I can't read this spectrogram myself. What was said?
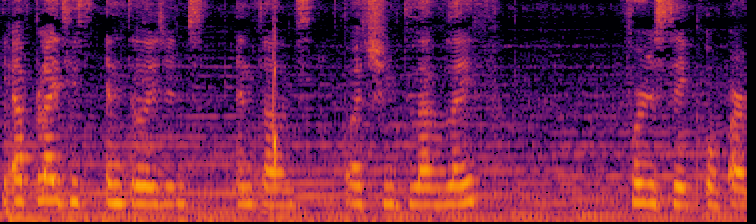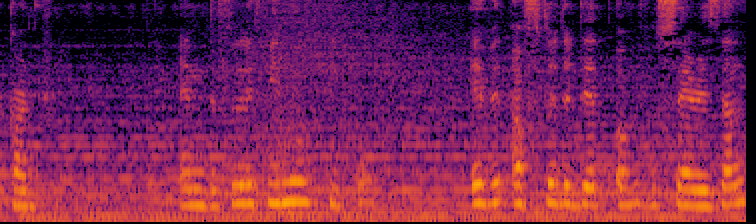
He applied his intelligence and talents to achieve love life for the sake of our country and the Filipino people. Even after the death of Jose Rizal,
